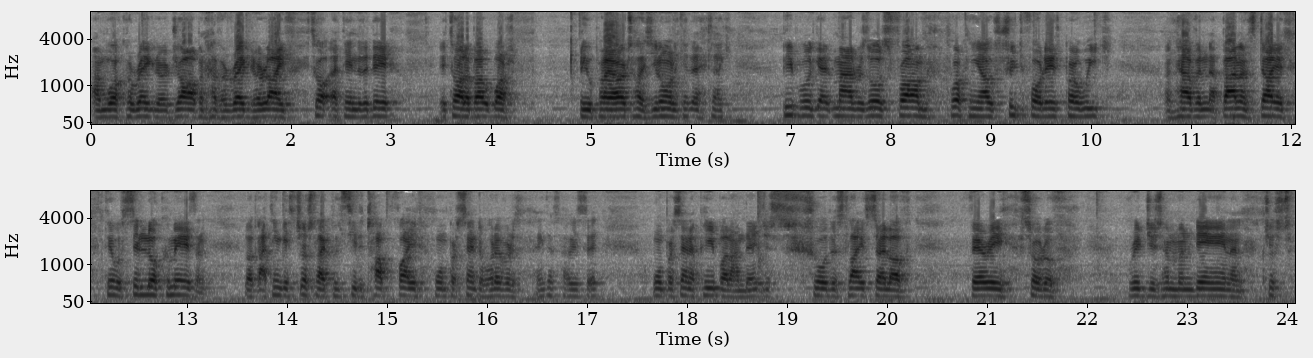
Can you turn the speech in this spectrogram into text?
and work a regular job and have a regular life. So at the end of the day, it's all about what you prioritize. You don't want to get like people will get mad results from working out three to four days per week and having a balanced diet. They will still look amazing. Look, I think it's just like we see the top five, one percent or whatever. I think that's how you say, one percent of people, and they just show this lifestyle of very sort of rigid and mundane and just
